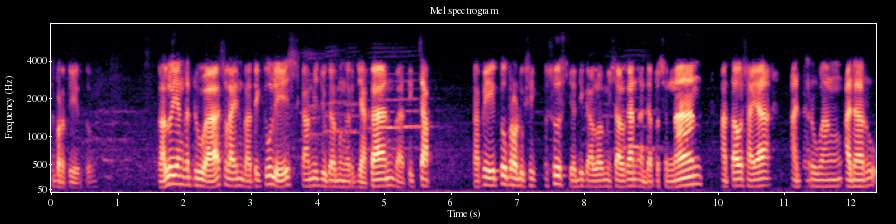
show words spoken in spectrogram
Seperti itu. Lalu yang kedua, selain batik tulis, kami juga mengerjakan batik cap tapi itu produksi khusus. Jadi kalau misalkan ada pesanan atau saya ada ruang ada ru,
